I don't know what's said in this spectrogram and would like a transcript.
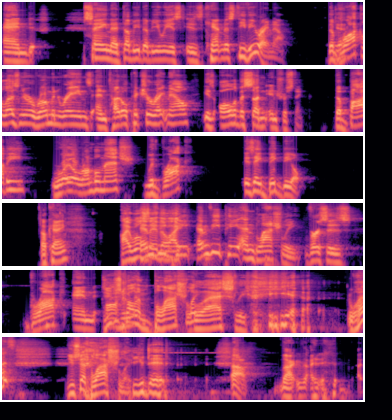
and saying that WWE is is can't miss TV right now. The Yeah. Brock Lesnar, Roman Reigns, and title picture right now is all of a sudden interesting. The Bobby Royal Rumble match with Brock is a big deal. Okay. I will say though, I MVP, MVP and Blashley versus Brock and. do you just call him Blashley? Lashley. yeah, what? You said Blashley. you did. Oh, I, I,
